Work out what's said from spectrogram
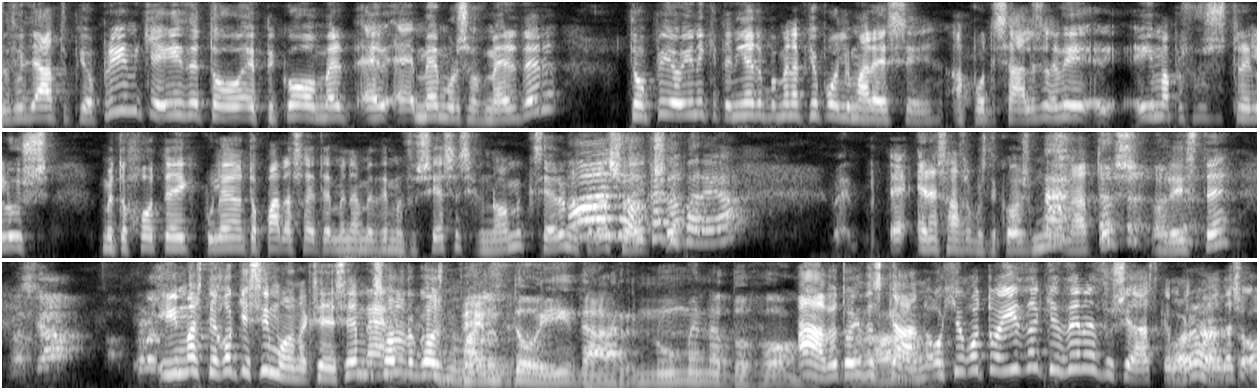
δουλειά του πιο πριν και είδε το επικό Mer- ε, ε, Memories of Murder, το οποίο είναι και η ταινία του που εμένα πιο πολύ μου αρέσει από τις άλλες. Δηλαδή ε, είμαι από αυτούς τους τρελούς με το hot take που λένε ότι το Parasite εμένα με δεν με ενθουσίασε, συγγνώμη, ξέρω να περάσω έξω. Κάνε παρέα. Ε, ένας άνθρωπος δικός μου, νάτος, ορίστε. Βασικά, προς- Είμαστε εγώ και εσύ μόνο, ξέρεις, ε, σε όλο τον κόσμο μάλλον. Δεν το είδα, αρνούμε να το δω. Α, δεν το είδες καν. Όχι, εγώ το είδα και δεν ενθουσιάστηκα με το Ωραία Parasite. ήταν. Ο-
